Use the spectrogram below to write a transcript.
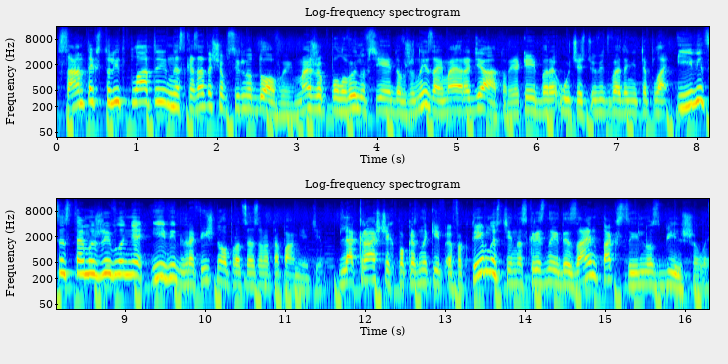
Сам текстоліт плати не сказати, щоб сильно довгий. Майже половину всієї довжини займає радіатор, який бере участь у відведенні тепла і від системи живлення, і від графічного процесора та пам'яті. Для кращих показників ефективності наскрізний дизайн так сильно збільшили.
